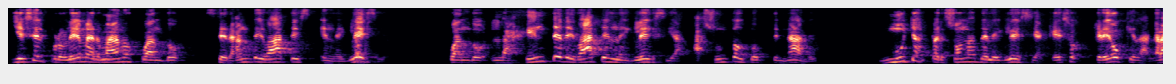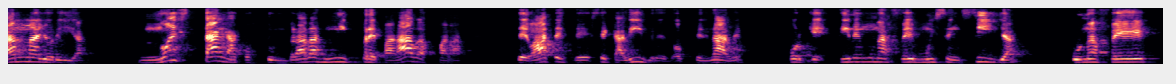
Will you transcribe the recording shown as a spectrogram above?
Y es el problema, hermanos, cuando se dan debates en la iglesia. Cuando la gente debate en la iglesia asuntos doctrinales, muchas personas de la iglesia, que eso creo que la gran mayoría, no están acostumbradas ni preparadas para debates de ese calibre doctrinales, porque tienen una fe muy sencilla, una fe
